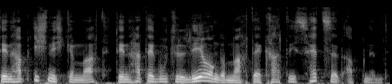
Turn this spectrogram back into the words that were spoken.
den habe ich nicht gemacht, den hat der gute Leon gemacht, der gerade das Headset abnimmt.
